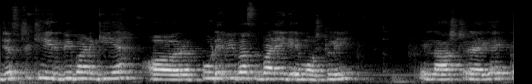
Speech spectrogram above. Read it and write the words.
ਜਸਟ ਖੀਰ ਵੀ ਬਣ ਗਈ ਹੈ ਔਰ ਪੂੜੇ ਵੀ ਬਸ ਬਣੇ ਗਏ ਮੋਸਟਲੀ ਤੇ ਲਾਸਟ ਰਹਿ ਗਿਆ ਇੱਕ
